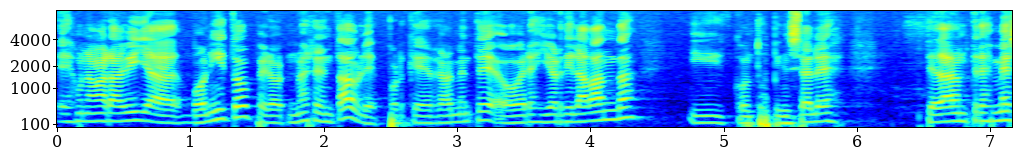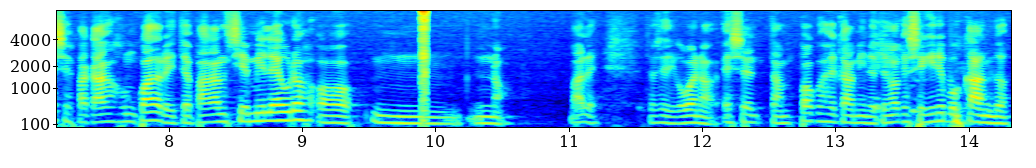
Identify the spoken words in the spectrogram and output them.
es una maravilla, bonito, pero no es rentable, porque realmente o eres Jordi Lavanda y con tus pinceles te dan tres meses para que hagas un cuadro y te pagan 100.000 euros o mm, no, ¿vale? Entonces digo, bueno, ese tampoco es el camino, tengo que seguir buscando.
